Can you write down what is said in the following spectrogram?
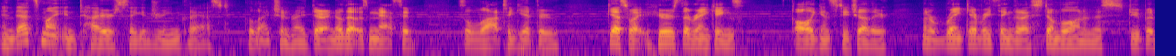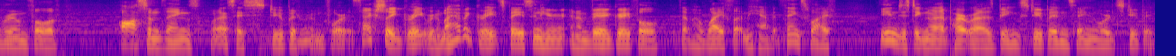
And that's my entire Sega Dreamcast collection right there. I know that was massive. It's a lot to get through. Guess what? Here's the rankings, all against each other. I'm going to rank everything that I stumble on in this stupid room full of awesome things. What did I say stupid room for? It's actually a great room. I have a great space in here, and I'm very grateful that my wife let me have it. Thanks, wife. You can just ignore that part where I was being stupid and saying the word stupid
